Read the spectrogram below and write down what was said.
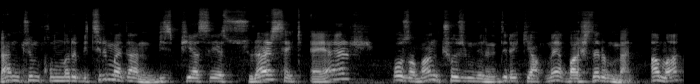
ben tüm konuları bitirmeden biz piyasaya sürersek eğer o zaman çözümlerini direkt yapmaya başlarım ben. Ama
